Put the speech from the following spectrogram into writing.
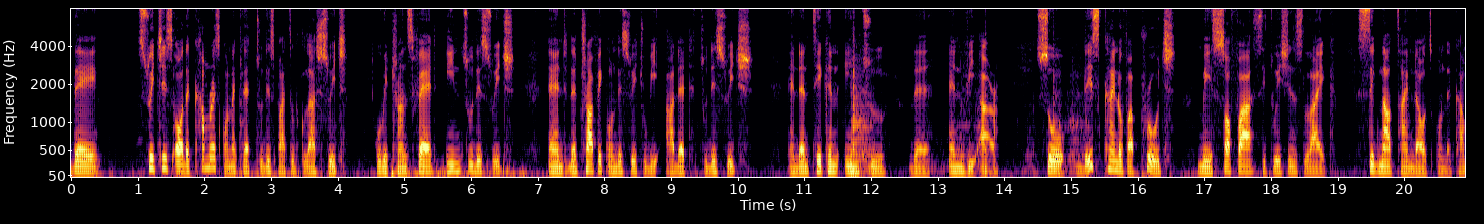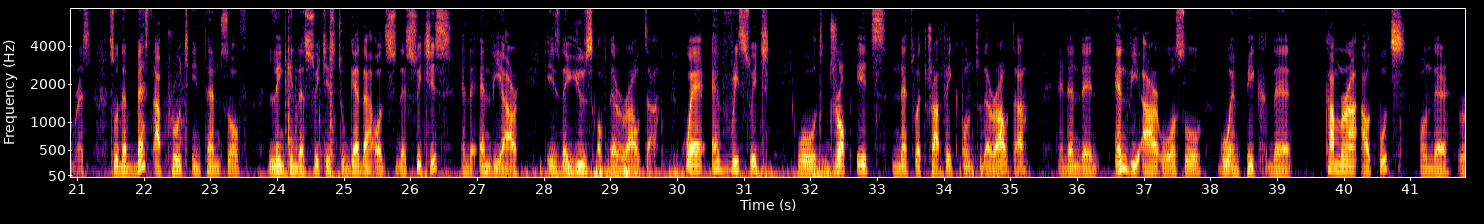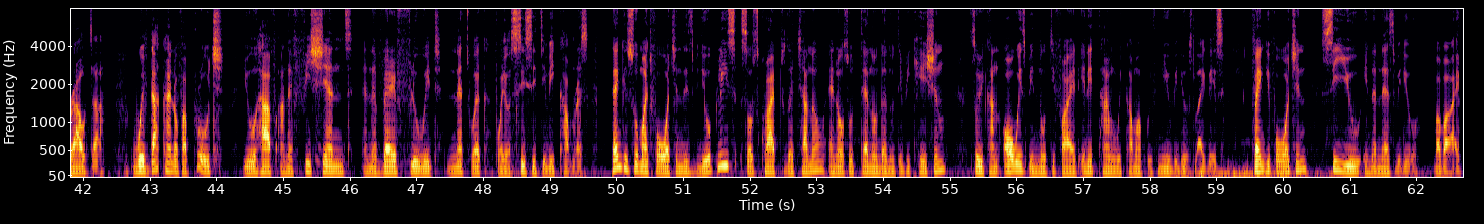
the switches or the cameras connected to this particular switch will be transferred into the switch and the traffic on this switch will be added to this switch and then taken into the NVR. So this kind of approach may suffer situations like signal timed out on the cameras. So the best approach in terms of linking the switches together or the switches and the NVR is the use of the router where every switch will drop its network traffic onto the router and then the NVR will also go and pick the camera outputs on the router. With that kind of approach, you have an efficient and a very fluid network for your CCTV cameras. Thank you so much for watching this video. Please subscribe to the channel and also turn on the notification so you can always be notified anytime we come up with new videos like this. Thank you for watching. See you in the next video. Bye-bye.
